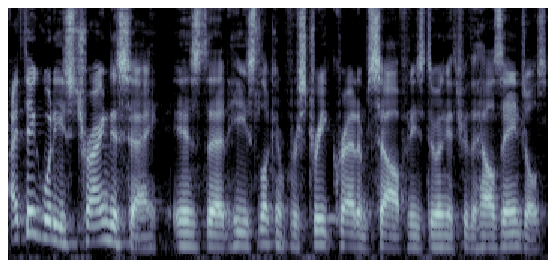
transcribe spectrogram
I think what he's trying to say is that he's looking for street cred himself, and he's doing it through the Hell's Angels.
